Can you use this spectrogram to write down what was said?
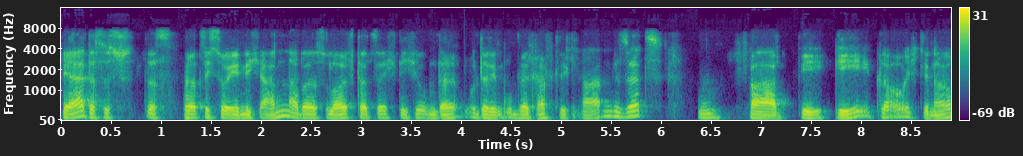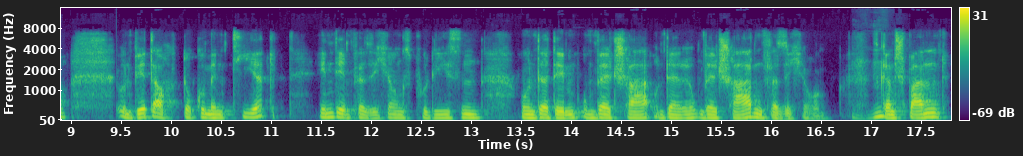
Ja, das ist, das hört sich so ähnlich an, aber es läuft tatsächlich unter, unter dem Umwelthaftpflichtschadengesetz, UVBG, glaube ich, genau, und wird auch dokumentiert in den Versicherungspolicen unter dem Umweltscha unter der Umweltschadenversicherung. Mhm. Das ist ganz spannend.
